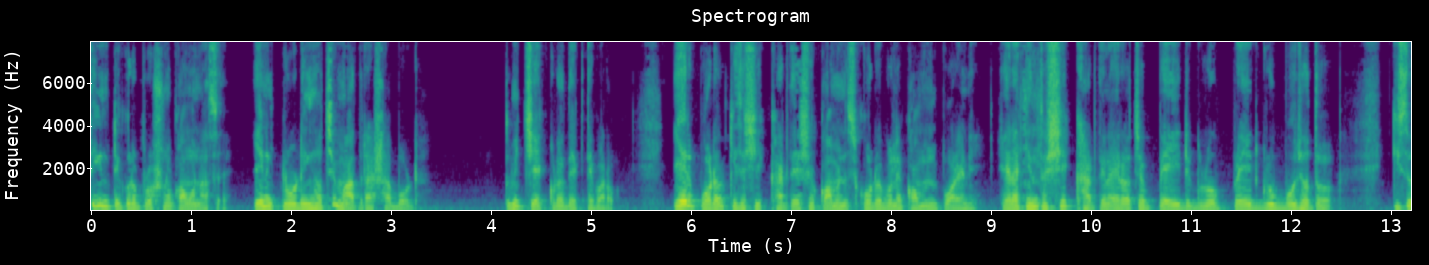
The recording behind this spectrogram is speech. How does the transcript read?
তিনটি করে প্রশ্ন কমন আছে ইনক্লুডিং হচ্ছে মাদ্রাসা বোর্ড। তুমি চেক করে দেখতে পারো। এরপরেও কিছু শিক্ষার্থী এসে কমেন্টস করবে বলে কমেন্ট পড়েনি। এরা কিন্তু শিক্ষার্থী না, এরা হচ্ছে পেইড গ্রুপ পেইড গ্রুপ বুঝো তো। কিছু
